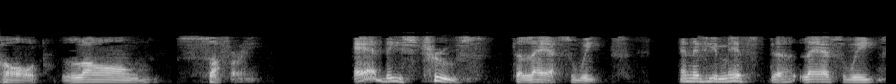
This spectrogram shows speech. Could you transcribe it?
called long suffering. Add these truths to last week's. And if you missed uh, last week's,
